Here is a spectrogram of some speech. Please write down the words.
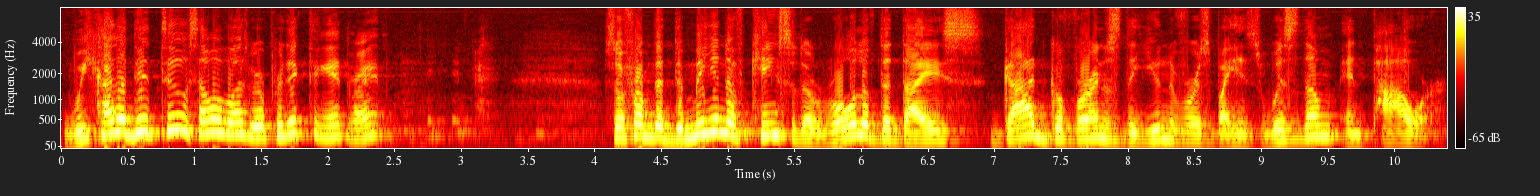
We kind of did too. Some of us we were predicting it, right? So, from the dominion of kings to the roll of the dice, God governs the universe by his wisdom and power.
